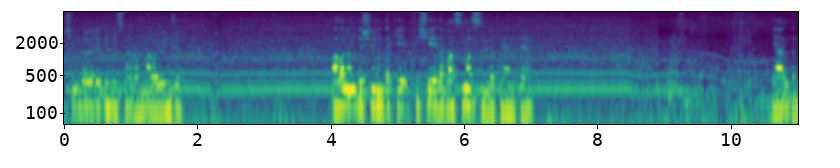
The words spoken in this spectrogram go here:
İçimde öyle bir his var. Onlar oyuncu. Alanın dışındaki fişeğe de basmazsın be Quente. Geldim.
